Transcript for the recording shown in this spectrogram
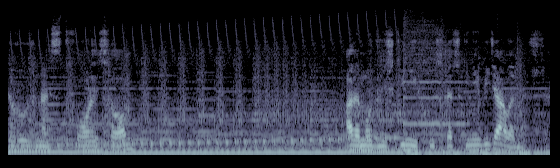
Różne stwory są. Ale modliszki ni chusteczki nie widziałem jeszcze.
